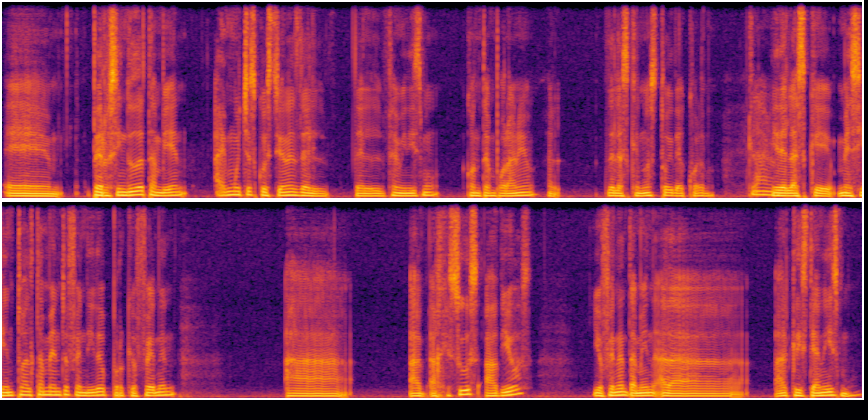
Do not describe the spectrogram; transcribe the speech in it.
Eh, pero sin duda también hay muchas cuestiones del, del, feminismo contemporáneo de las que no estoy de acuerdo. Y de las que me siento altamente ofendido porque ofenden a, a, Jesús, a Dios, y ofenden también a al cristianismo,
